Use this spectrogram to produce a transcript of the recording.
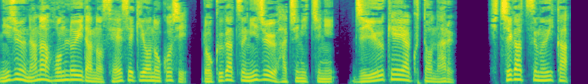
27本塁打の成績を残し、6月28日に自由契約となる。7月6日、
